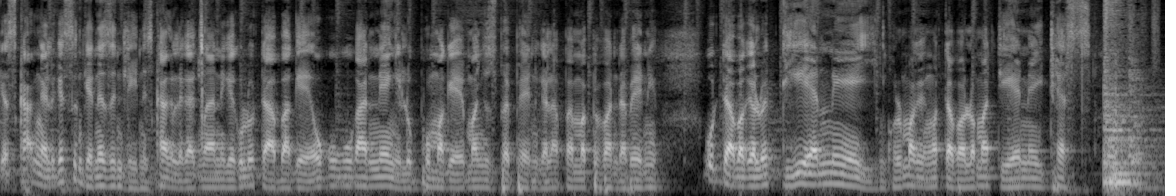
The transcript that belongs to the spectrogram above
Ke sikhangele ke singene ezindlini sikhangele kancane-ke kuludaba-ke okukukaningi luphuma-ke emanyuziphepheni ke lapha emaphephandabeni. Udaba-ke lwe-d n a ngikhuluma-ke ngodaba lwama-d n a tests.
